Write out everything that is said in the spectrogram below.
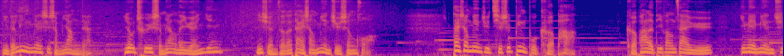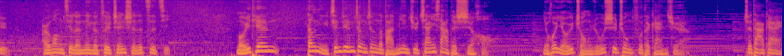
你的另一面是什么样的？又出于什么样的原因，你选择了戴上面具生活？戴上面具其实并不可怕，可怕的地方在于。因为面具，而忘记了那个最真实的自己。某一天，当你真真正正的把面具摘下的时候，你会有一种如释重负的感觉。这大概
